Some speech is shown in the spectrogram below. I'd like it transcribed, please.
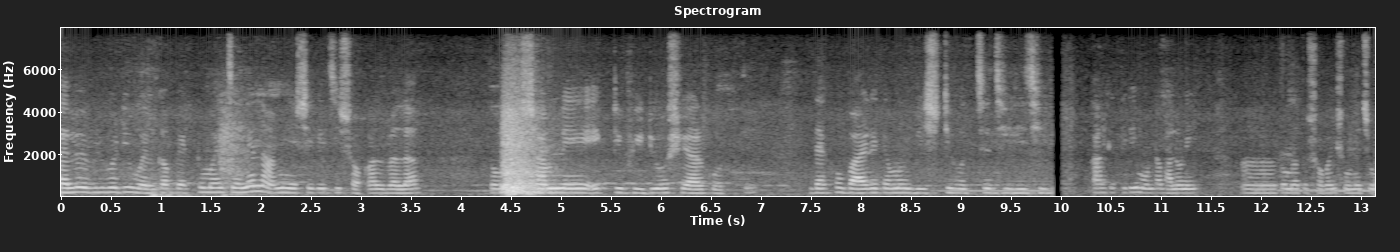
Hello everybody, welcome back to my channel. আমি এসে গেছি সকালবেলা তোমাদের সামনে একটি ভিডিও শেয়ার করতে। দেখো, বাইরে কেমন বৃষ্টি হচ্ছে, ঝিরিঝিরি। কালকে থেকেই মনটা ভালো নেই। তোমরা তো সবাই শুনেছো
